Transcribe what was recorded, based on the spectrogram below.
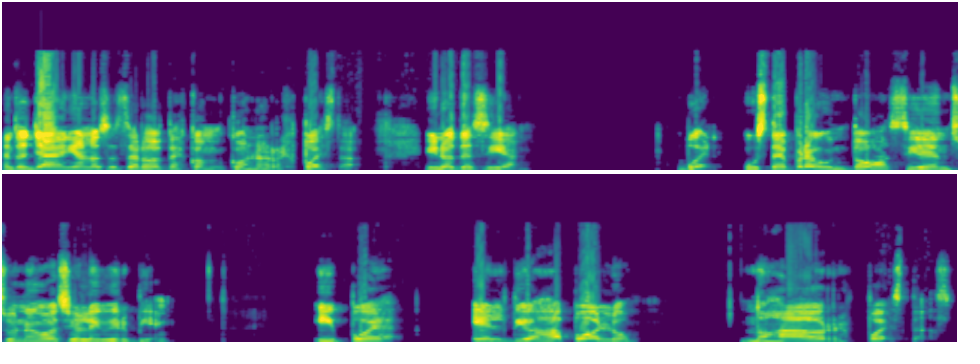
Entonces ya venían los sacerdotes con, con la respuesta y nos decían, bueno, usted preguntó si en su negocio le iba bien. Y pues el dios Apolo nos ha dado respuestas.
